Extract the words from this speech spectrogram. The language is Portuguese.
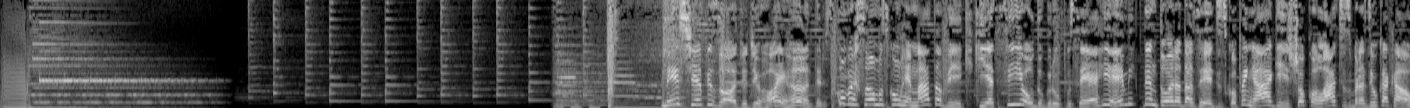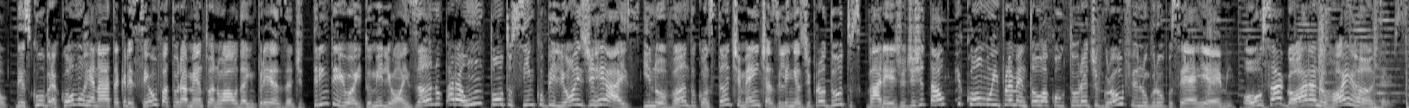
Neste episódio de Roy Hunters, conversamos com Renata Vick, que é CEO do grupo CRM, dentora das redes Copenhague e Chocolates Brasil Cacau. Descubra como Renata cresceu o faturamento anual da empresa de 38 milhões ano para 1,5 bilhões de reais, inovando constantemente as linhas de produtos, varejo digital e como implementou a cultura de growth no grupo CRM. Ouça agora no Roy Hunters.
